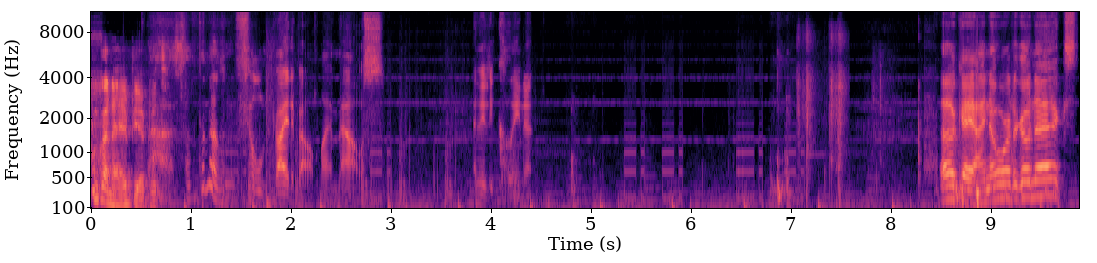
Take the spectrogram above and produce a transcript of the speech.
I'm gonna help you a bit. Ah, something doesn't feel right about my mouse. I need to clean it. Okay, I know where to go next.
